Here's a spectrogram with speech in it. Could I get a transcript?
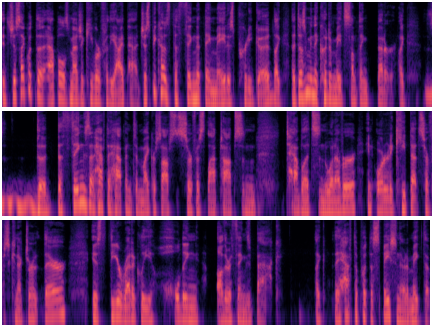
it's just like with the Apple's Magic Keyboard for the iPad. Just because the thing that they made is pretty good, like, that doesn't mean they could have made something better. Like, the the things that have to happen to Microsoft's Surface laptops and tablets and whatever in order to keep that Surface Connector there is theoretically holding other things back like they have to put the space in there to make the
